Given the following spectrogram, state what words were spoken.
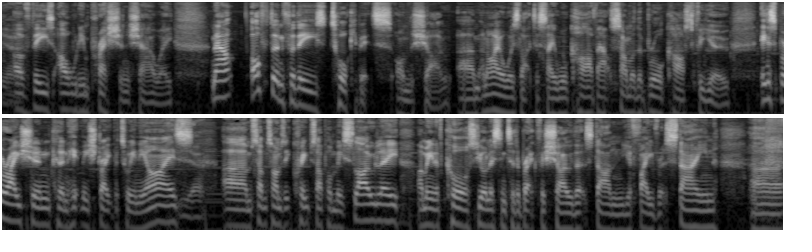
Yeah. of these old impressions, shall we? Now, often for these talky bits on the show, um, and I always like to say we'll carve out some of the broadcast for you. Inspiration can hit me straight between the eyes. Yeah. Um, sometimes it creeps up on me slowly. I mean, of course, you're listening to the breakfast show that's done your favourite stain, uh,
